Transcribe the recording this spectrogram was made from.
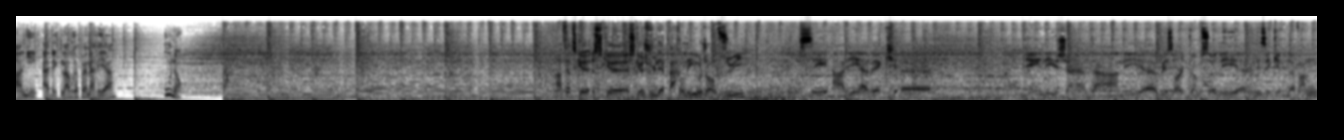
en lien avec l'entrepreneuriat ou non. En fait, ce que, ce que, ce que je voulais parler aujourd'hui, c'est en lien avec euh, combien les gens dans les euh, resorts comme ça, les, euh, les, équipes de vente,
